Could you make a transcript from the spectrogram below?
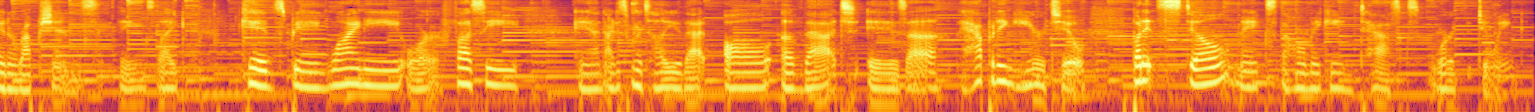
interruptions, things like kids being whiny or fussy. And I just want to tell you that all of that is uh, happening here too but it still makes the homemaking tasks worth doing.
